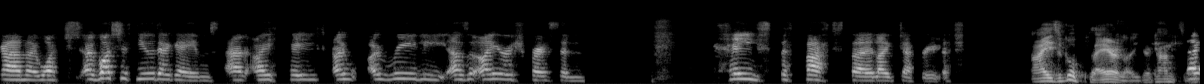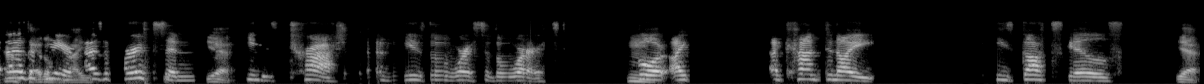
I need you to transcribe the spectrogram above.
and I watched I watched a few of their games, and I hate I I really as an Irish person hate the fact that I like Jack Grealish. Ah, he's a good player. Like I can't. Like, I can't as a player, him, as a person, yeah, he's trash and he's the worst of the worst. Mm. But I, I can't deny he's got skills. Yeah.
